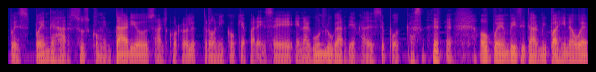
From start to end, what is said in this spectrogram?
pues pueden dejar sus comentarios al correo electrónico que aparece en algún lugar de acá de este podcast o pueden visitar mi página web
